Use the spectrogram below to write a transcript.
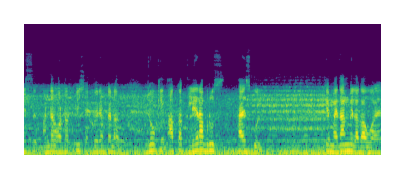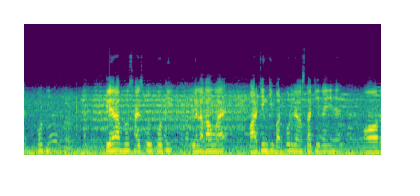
इस under water fish aquarium tunnel जो कि आपका क्लेरा ब्रूस हाई स्कूल के मैदान में लगा हुआ है क्लेरा ब्रूस हाई स्कूल कोठी में लगा हुआ है। पार्किंग की भरपूर व्यवस्था की गई है और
